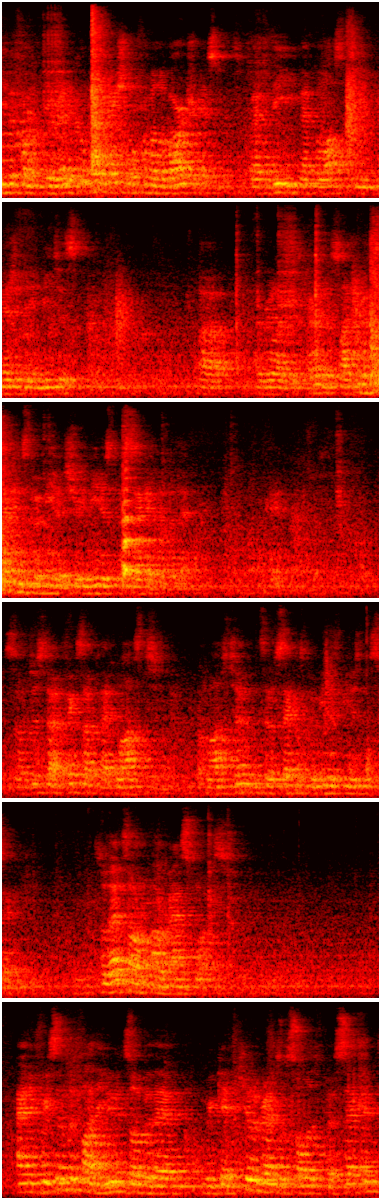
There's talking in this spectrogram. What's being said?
either from a theoretical derivation or from a laboratory estimate. Where V, that velocity measured in meters uh, I realize it's error in the slide. We have seconds per meter. Should be meters per second over there. Okay. So just uh, fix up that last last term instead of seconds per meters, meters per second. So that's our, our mass flux. And if we simplify the units over there, we get kilograms of solids per second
